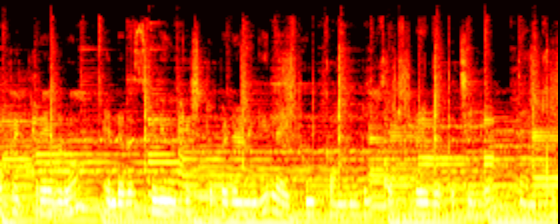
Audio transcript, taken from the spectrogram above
അപ്പോൾ ഇത്രയേ ഉള്ളൂ. എന്റെ റെസിപ്പി നിങ്ങൾക്ക് ഇഷ്ടപ്പെടുകയാണെങ്കിൽ ലൈക്കും കമന്റും സബ്സ്ക്രൈബും ഒക്കെ ചെയ്യാം. Thank you.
